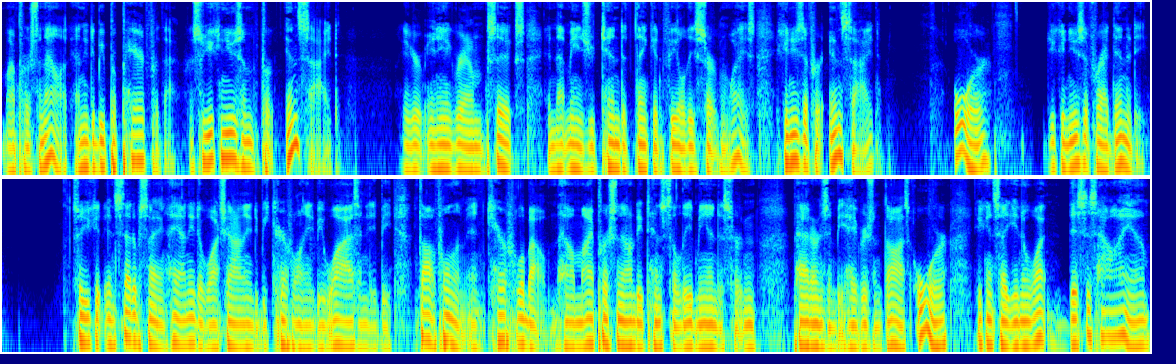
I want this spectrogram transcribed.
my personality. I need to be prepared for that. So you can use them for insight you're Enneagram 6, and that means you tend to think and feel these certain ways. You can use it for insight, or you can use it for identity. So you could, instead of saying, hey, I need to watch out, I need to be careful, I need to be wise, I need to be thoughtful and, and careful about how my personality tends to lead me into certain patterns and behaviors and thoughts. Or you can say, you know what? This is how I am,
